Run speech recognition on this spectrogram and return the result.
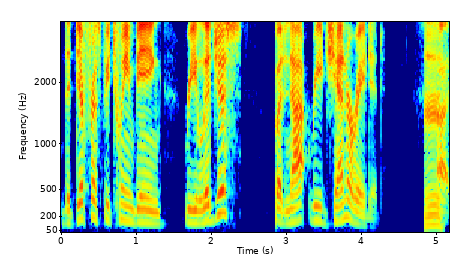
the difference between being religious but not regenerated. Mm. Uh,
